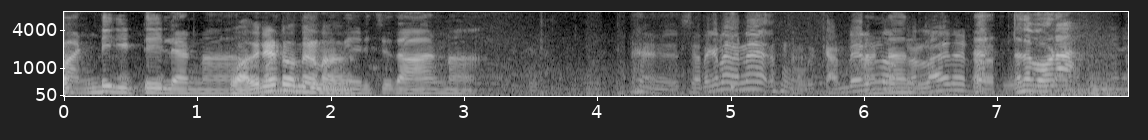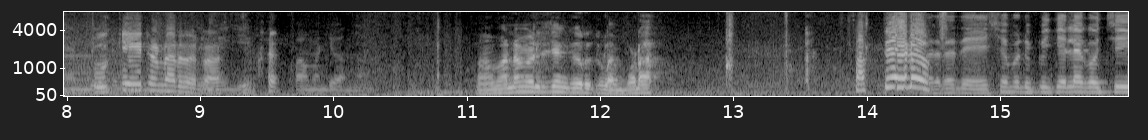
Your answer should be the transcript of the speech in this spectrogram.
വണ്ടി കിട്ടിയില്ല അതിനായിട്ട് വണ്ടി വന്നതാണോ? ഒന്ന് മേടിച്ച് താ അണ്ണാ ചെറുക്കനെ അവനെ കണ്ടായിരുന്നു. കൊള്ളായിരുന്നു കേട്ടോ. തൂക്കി ആയിട്ടുണ്ടായിരുന്നു കേട്ടോ. മാമനെ വലിയ കീർക്കളം പോടാ. സത്യമായിട്ടും ദേഷ്യം പിടിപ്പിക്കല്ലേ കൊച്ചി?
